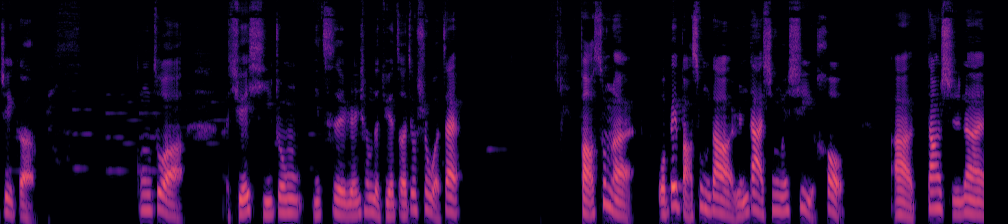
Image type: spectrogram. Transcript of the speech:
这个工作学习中一次人生的抉择，就是我在保送了，我被保送到人大新闻系以后，啊，当时呢，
